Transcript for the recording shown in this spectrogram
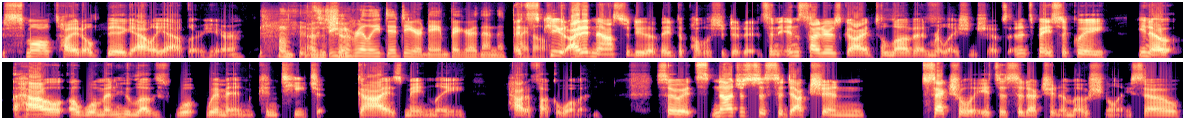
small title, big Ali Adler here. Um, As it you really did do your name bigger than the title. It's cute. I didn't ask to do that. They, the publisher did it. It's an insider's guide to love and relationships. And it's basically, you know, how a woman who loves w- women can teach guys mainly how to fuck a woman. So it's not just a seduction sexually, it's a seduction emotionally. So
